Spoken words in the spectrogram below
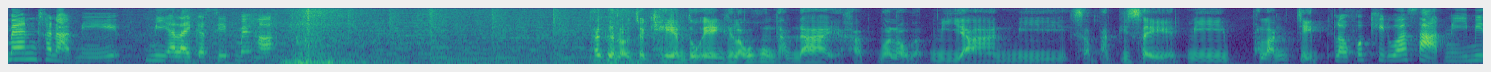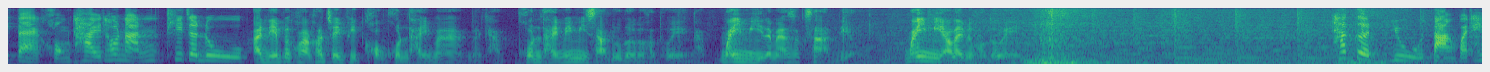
แม่นขนาดนี้มีอะไรกระซิบไหมคะ ถ้าเกิดเราจะเคลมตัวเองคือเราก็คงทำได้อะครับว่าเราแบบมียานมีสัมผัสพิเศษ มีพลังจิต เราก็คิดว่าศาสตร์นี้มีแต่ของไทยเท่านั้นที่จะดู อันนี้เป็นความเข้าใจผิดของคนไทยมากนะครับ คนไทยไม่มีศาสตร์ดูดวงเป็นของตัวเองครับ ไม่มีเลยแม้สักศาสตร์เดียว ไม่มีอะไรเป็นของตัวเอง ถ้าเกิดอยู่ต่างประเท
